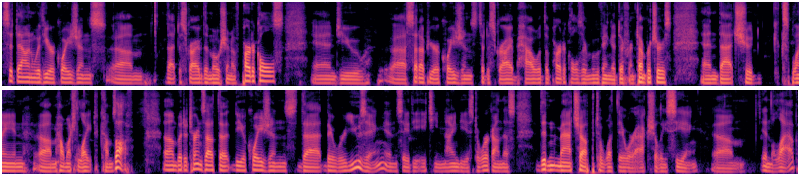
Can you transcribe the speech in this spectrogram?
sit down with your equations um, that describe the motion of particles, and you uh, set up your equations to describe how the particles are moving at different temperatures, and that should explain um, how much light comes off. Um, but it turns out that the equations that they were using in, say, the 1890s to work on this didn't match up to what they were actually seeing um, in the lab.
